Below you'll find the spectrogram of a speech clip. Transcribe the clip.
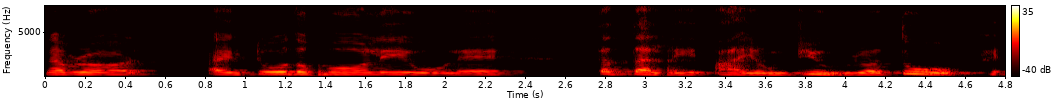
နောက်ပြီးတော့အဲ့တိုးသဘောလေးကိုလည်းတက်တက်လေးအာယုံပြုတ်ပြီးတော့သူ့ကို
